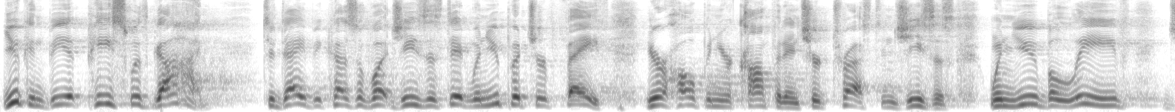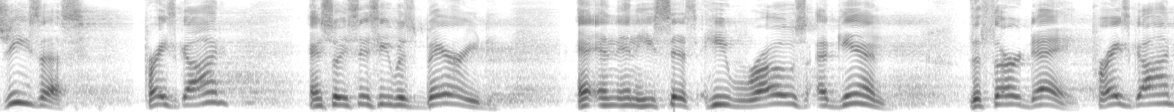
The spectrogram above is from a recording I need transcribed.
You can be at peace with God today because of what Jesus did. When you put your faith, your hope, and your confidence, your trust in Jesus, when you believe Jesus, praise God. And so he says he was buried. And then he says he rose again the third day. Praise God.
